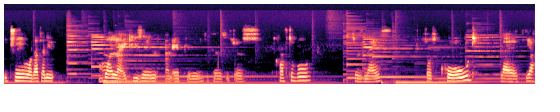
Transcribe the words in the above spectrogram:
the train was actually more like using an airplane because it was comfortable, it was nice, it was cold. Like, yeah,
